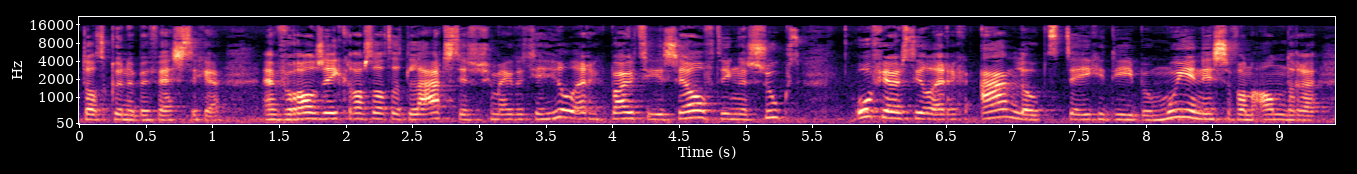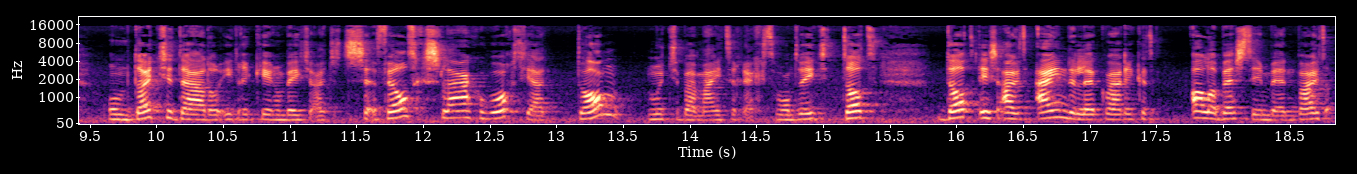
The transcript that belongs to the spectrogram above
dat kunnen bevestigen? En vooral zeker als dat het laatste is. Als je merkt dat je heel erg buiten jezelf dingen zoekt. Of juist heel erg aanloopt tegen die bemoeienissen van anderen. Omdat je daardoor iedere keer een beetje uit het veld geslagen wordt. Ja, dan moet je bij mij terecht. Want weet je, dat, dat is uiteindelijk waar ik het allerbeste in ben. Buiten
